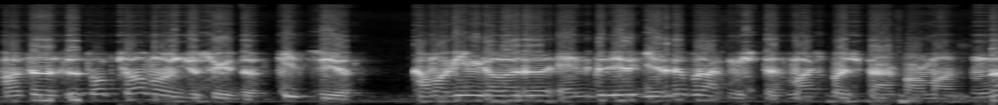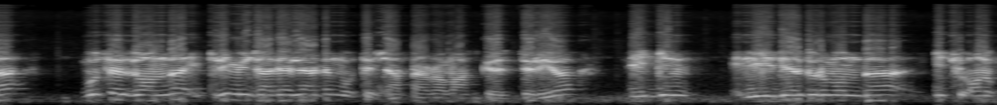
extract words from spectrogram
pas arası top çalma oyuncusuydu Fitzgerald. Kamavingaları, Endidileri geride bırakmıştı maç başı performansında. Bu sezonda ikili mücadelelerde muhteşem performans gösteriyor. Ligin lideri durumunda hiç onu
